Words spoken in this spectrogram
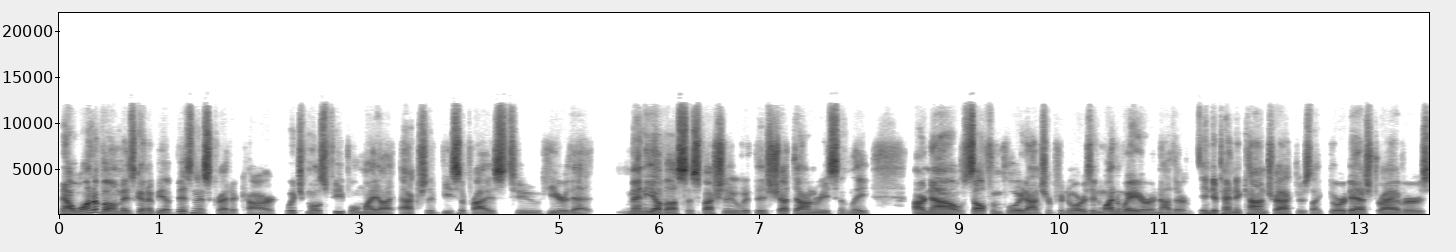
Now, one of them is going to be a business credit card, which most people might actually be surprised to hear that many of us, especially with this shutdown recently, are now self employed entrepreneurs in one way or another, independent contractors like DoorDash drivers,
